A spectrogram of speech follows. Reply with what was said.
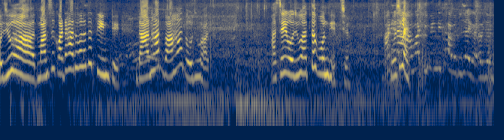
অজুহাত মানুষের কটা হাত বলে তো? তিনটে। ডান হাত বাঁ হাত অজুহাত। আর সেই অজুহাতটা বোন দিচ্ছে। বুঝলে? আমার টিফিন দিতে হবে দু জায়গায় ওই জন্য।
